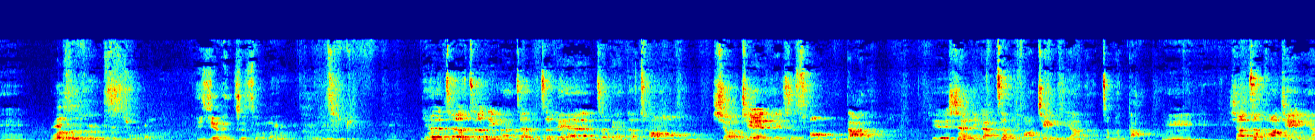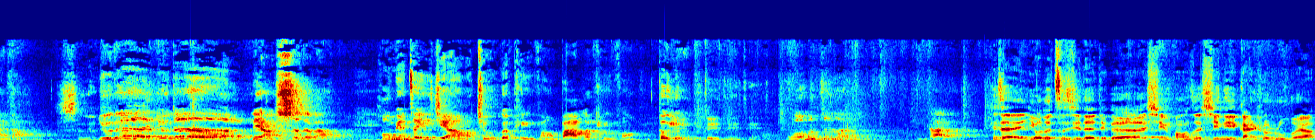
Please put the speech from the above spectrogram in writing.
嗯，我是很知足了。已经很知足了。嗯，很知足。因为这这你看这这边这边的窗小间也是窗很大的，也像你看正房间一样的这么大，嗯，像正房间一样大。是的。有的有的两室的吧，嗯后面这一间啊九个平方、八个平方都有。对对对。我们这个挺大的，现在有了自己的这个新房子，心里感受如何呀？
